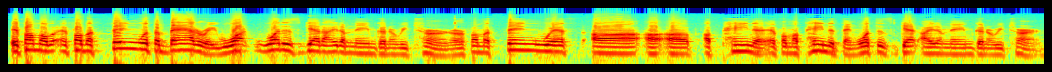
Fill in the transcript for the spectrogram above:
if I'm a, if I'm a thing with a battery, what, what is get item name going to return? Or if I'm a thing with uh, a, a, a painted, if I'm a painted thing, what does get item name going to return?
